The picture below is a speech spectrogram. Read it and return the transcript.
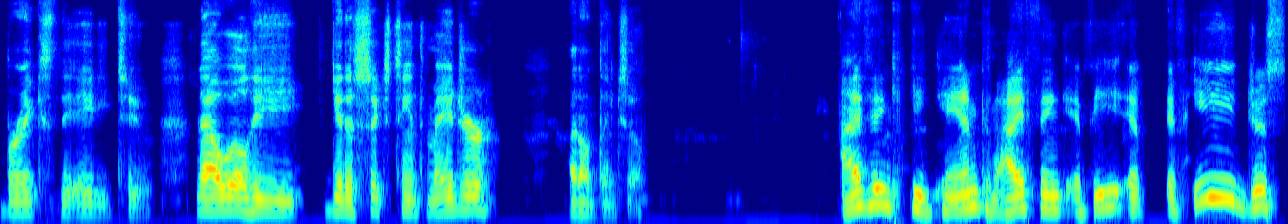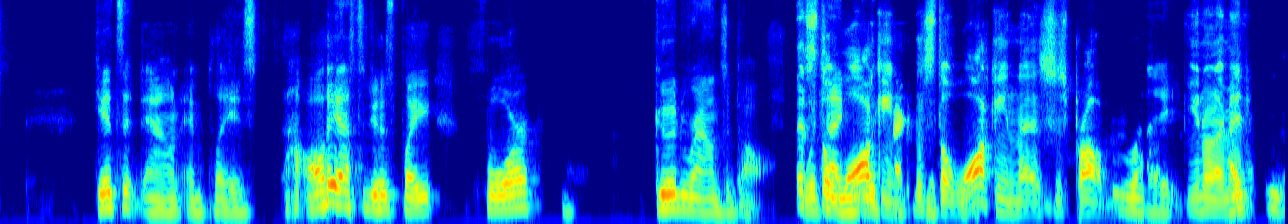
breaks the 82. Now, will he get a 16th major? I don't think so. I think he can because I think if he if if he just gets it down and plays, all he has to do is play four good rounds of golf. It's the I walking. It's the walking that is his problem. Right. You know what I I mean? think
